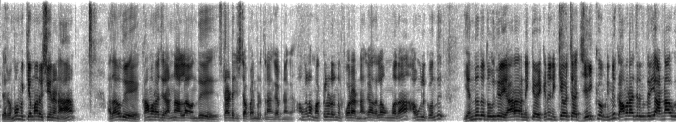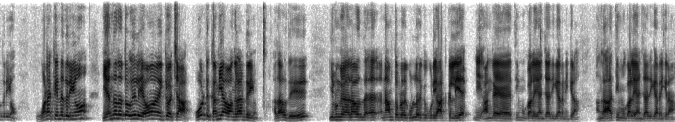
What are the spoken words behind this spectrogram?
இதில் ரொம்ப முக்கியமான விஷயம் என்னன்னா அதாவது காமராஜர் அண்ணா எல்லாம் வந்து ஸ்ட்ராட்டஜிஸ்டாக பயன்படுத்தினாங்க அப்படின்னாங்க. அவங்கெல்லாம் மக்களோட போராடினாங்க. அதெல்லாம் உண்மைதான். அவங்களுக்கு வந்து எந்தெந்த தொகுதியில் யார் யாரை நிற்க வைக்கணும் நிற்க வச்சா ஜெயிக்கும் அப்படின்னு காமராஜருக்கு தெரியும் அண்ணாவுக்கும் தெரியும். உனக்கு என்ன தெரியும்? எந்தெந்த தொகுதியில் எவன் நிற்க வச்சா ஓட்டு கம்மியாக வாங்கலாம்னு தெரியும். அதாவது இவங்க அதாவது இந்த நாம் தமிழருக்கு உள்ள இருக்கக்கூடிய ஆட்கள்லயே அங்கே திமுகவில் என் ஜாதிக்காரன் நிற்கிறான் அங்கே அதிமுகவில் என் ஜாதிக்காரன் நிற்கிறான்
